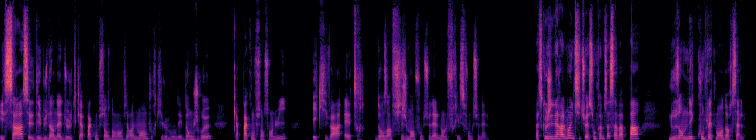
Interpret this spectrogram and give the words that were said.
Et ça, c'est le début d'un adulte qui n'a pas confiance dans l'environnement, pour qui le monde est dangereux, qui n'a pas confiance en lui, et qui va être dans un figement fonctionnel, dans le freeze fonctionnel. Parce que généralement, une situation comme ça, ça va pas nous emmener complètement en dorsale.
